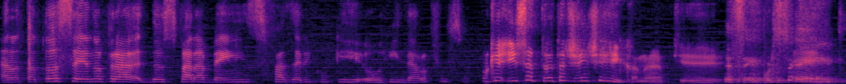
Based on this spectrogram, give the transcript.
Ela tá torcendo para dos parabéns fazerem com que o rim dela funcione. Porque isso é treta de gente rica, né? Porque. É 100%.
